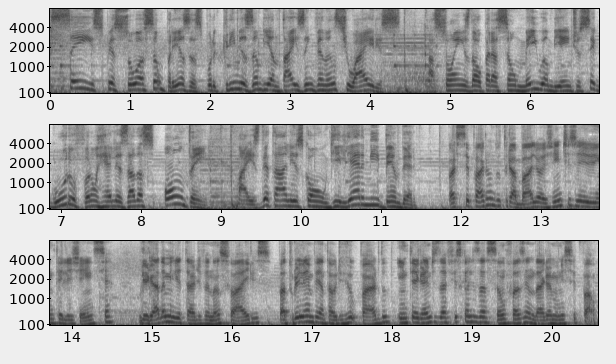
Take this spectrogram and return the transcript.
Seis pessoas são presas por crimes ambientais em Venâncio Aires. Ações da Operação Meio Ambiente Seguro foram realizadas ontem. Mais detalhes com Guilherme Bender. Participaram do trabalho agentes de inteligência, Brigada Militar de Venâncio Aires, Patrulha Ambiental de Rio Pardo e integrantes da Fiscalização Fazendária Municipal.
